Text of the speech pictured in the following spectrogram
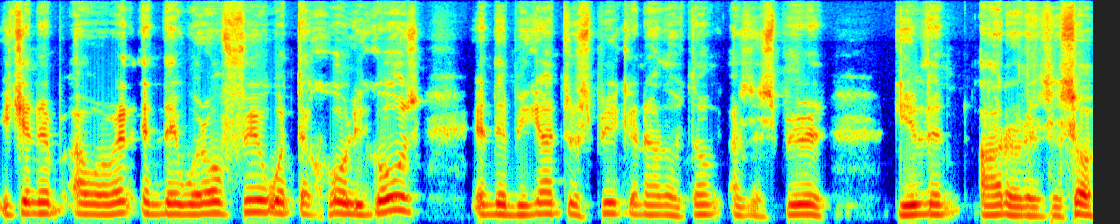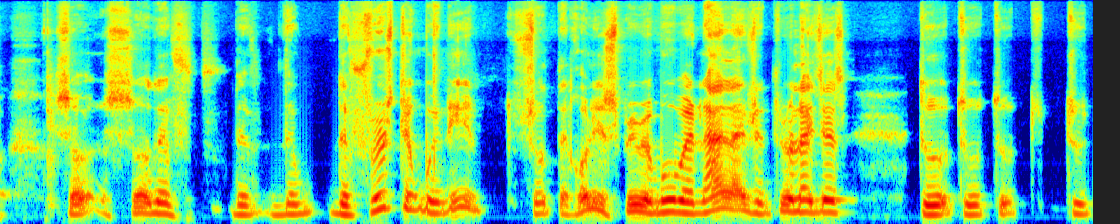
each and every and they were all filled with the Holy Ghost, and they began to speak in other tongues as the Spirit gave them utterance. So, so, so the the the, the first thing we need, so the Holy Spirit move in our lives and through lives, is to to to to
